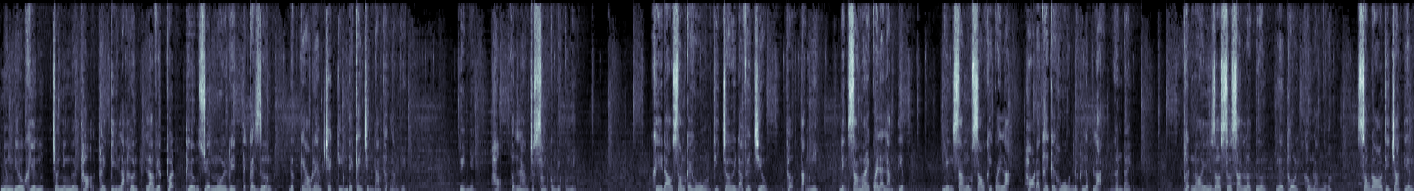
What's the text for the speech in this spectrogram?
nhưng điều khiến cho những người thợ thấy kỳ lạ hơn là việc Thuận thường xuyên ngồi rịt tại cái giường được kéo rèm che kín để canh chừng đám thợ làm việc. Tuy nhiên, họ vẫn làm cho xong công việc của mình. Khi đào xong cái hố thì trời đã về chiều, thợ tạm nghỉ, định sáng mai quay lại làm tiếp. Nhưng sáng hôm sau khi quay lại, họ đã thấy cái hố được lấp lại gần đầy. Thuận nói do sơ sạt lở tường nên thôi không làm nữa. Sau đó thì trả tiền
